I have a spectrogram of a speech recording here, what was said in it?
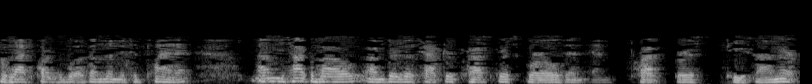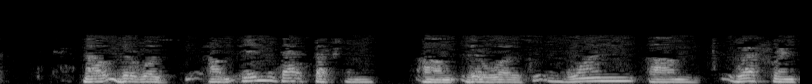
the last part of the book, Unlimited Planet. Um, you talk about um, there's a chapter, Prosperous World and, and Prosperous Peace on Earth. Now, there was, um, in that section, um, there was one um, reference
